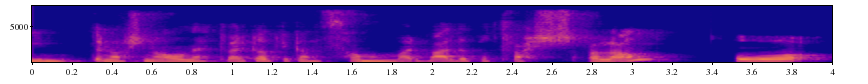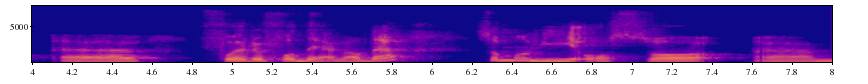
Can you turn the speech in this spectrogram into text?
internasjonale nettverk, at vi kan samarbeide på tvers av land. Og for å få del av det, så må vi også eh,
